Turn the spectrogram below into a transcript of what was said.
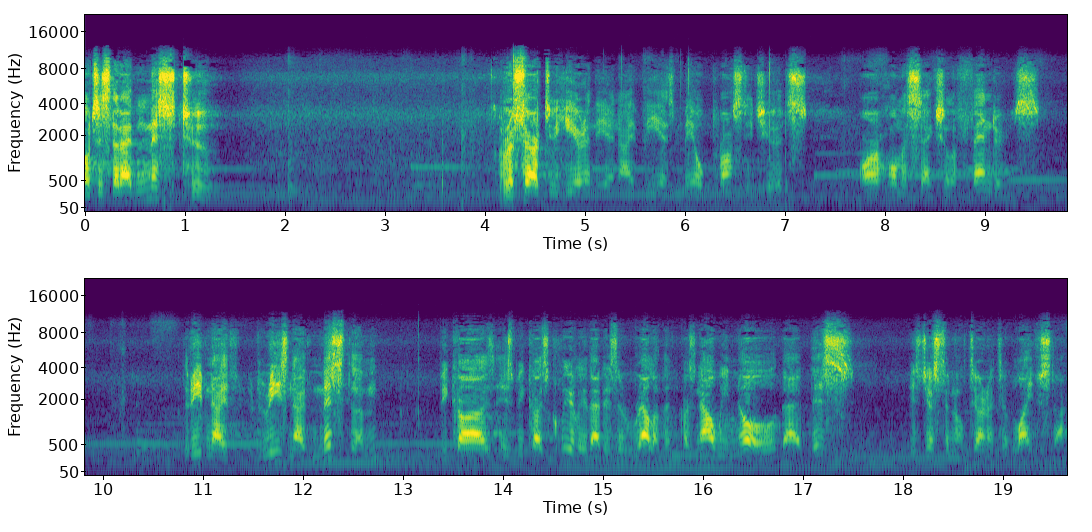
Notice that I've missed two. Referred to here in the NIV as male prostitutes or homosexual offenders. The reason I've, the reason I've missed them because, is because clearly that is irrelevant because now we know that this is just an alternative lifestyle.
